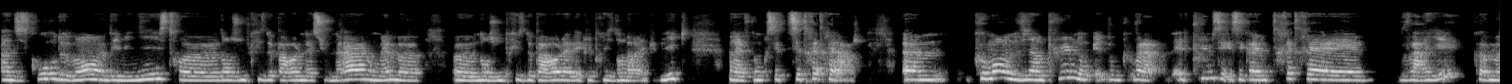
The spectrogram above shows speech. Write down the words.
un discours devant des ministres dans une prise de parole nationale ou même dans une prise de parole avec le président de la République. Bref, donc c'est très très large. comment on devient plume donc, donc voilà, être plume, c'est quand même très très varié comme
